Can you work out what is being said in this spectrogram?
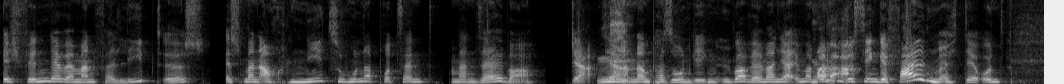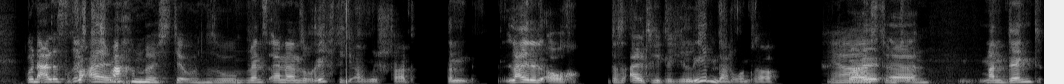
ich finde, wenn man verliebt ist, ist man auch nie zu 100% man selber. Der, Nee. der anderen Person gegenüber, weil man ja immer doch ein A- bisschen gefallen möchte und, und alles richtig allem- machen möchte und so. Wenn es einen dann so richtig erwischt hat, dann leidet auch das alltägliche Leben darunter. Ja, Weil, stimmt äh, schon. Man denkt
